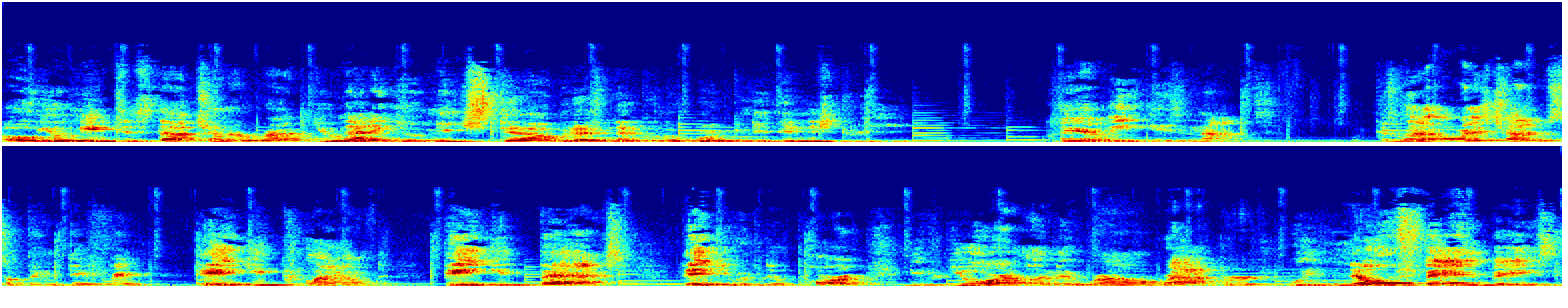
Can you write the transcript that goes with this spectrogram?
Oh, you need to stop trying to rap. You got a unique style, but that's not gonna work in the industry. Clearly, it's not. Because when an artist try to do something different, they get clowned, they get bashed, they get ripped apart. If you are an underground rapper with no fan base,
